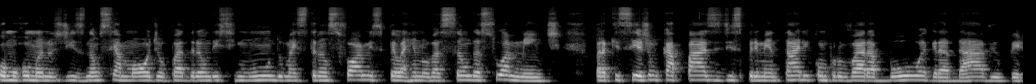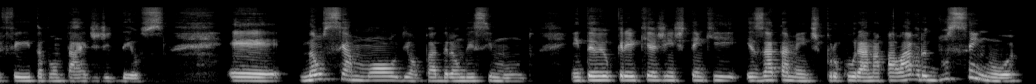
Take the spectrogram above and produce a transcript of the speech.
como Romanos diz, não se amolde ao padrão desse mundo, mas transforme-se pela renovação da sua mente, para que sejam capazes de experimentar e comprovar a boa, agradável, perfeita vontade de Deus. É, não se amolde ao padrão desse mundo. Então, eu creio que a gente tem que exatamente procurar na palavra do Senhor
